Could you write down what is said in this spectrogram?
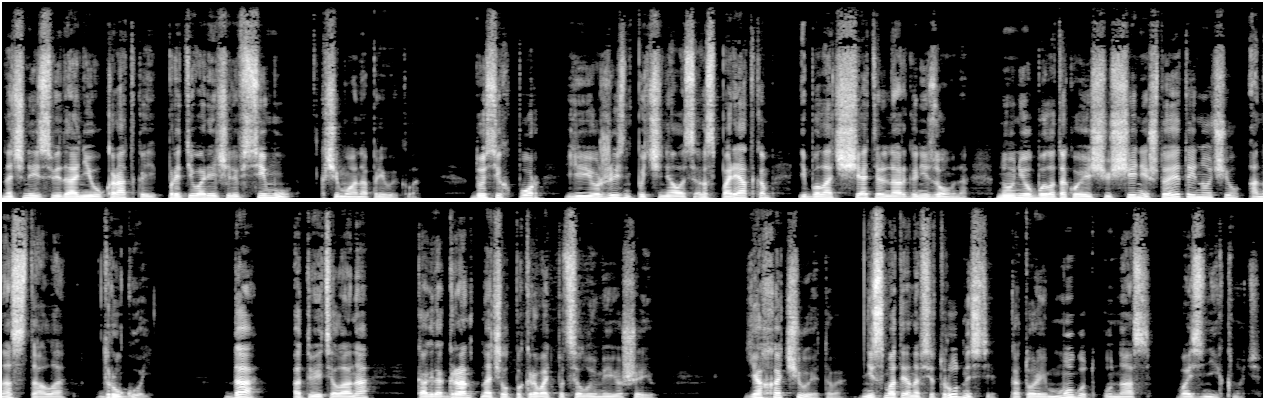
Ночные свидания украдкой противоречили всему, к чему она привыкла. До сих пор ее жизнь подчинялась распорядкам и была тщательно организована, но у нее было такое ощущение, что этой ночью она стала другой. «Да», — ответила она, когда Грант начал покрывать поцелуями ее шею. Я хочу этого, несмотря на все трудности, которые могут у нас возникнуть.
